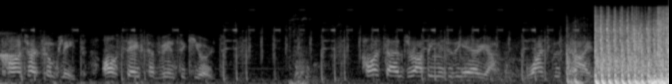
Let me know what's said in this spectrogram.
Contract complete. All safes have been secured. Hostiles dropping into the area. Watch the skies.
